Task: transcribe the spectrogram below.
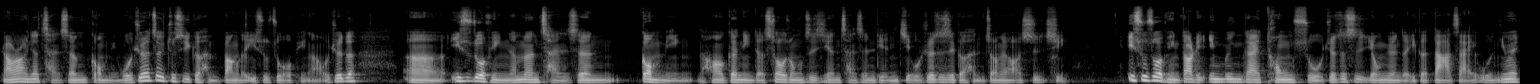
然后让人家产生共鸣。我觉得这就是一个很棒的艺术作品啊！我觉得，呃，艺术作品能不能产生共鸣，然后跟你的受众之间产生连接，我觉得这是一个很重要的事情。艺术作品到底应不应该通俗？我觉得这是永远的一个大灾问，因为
